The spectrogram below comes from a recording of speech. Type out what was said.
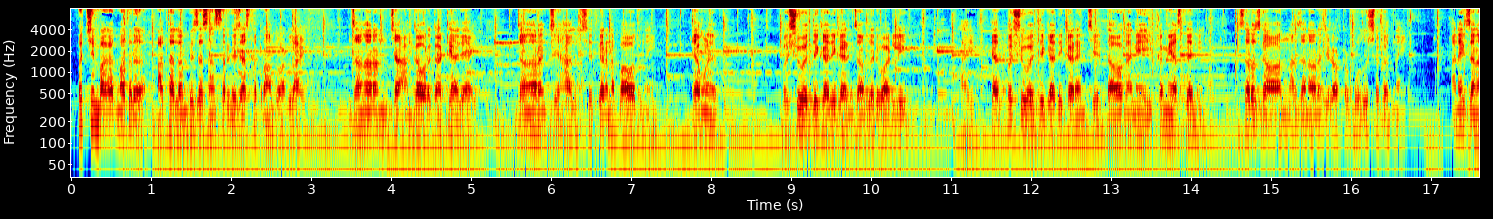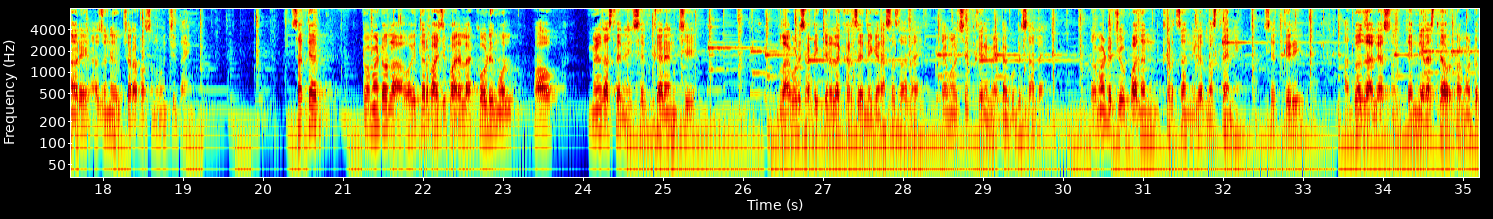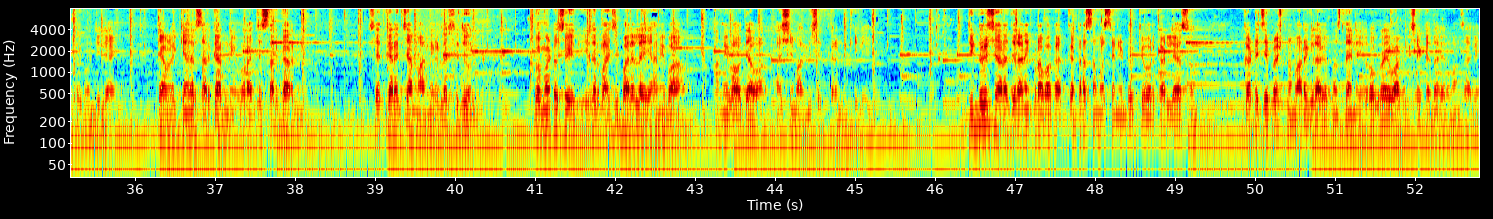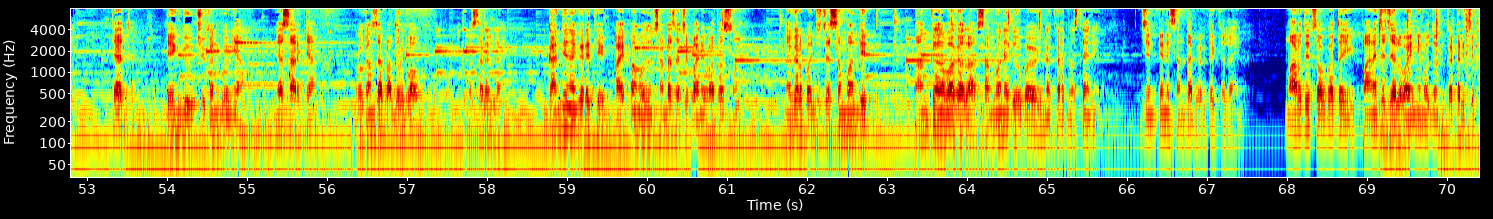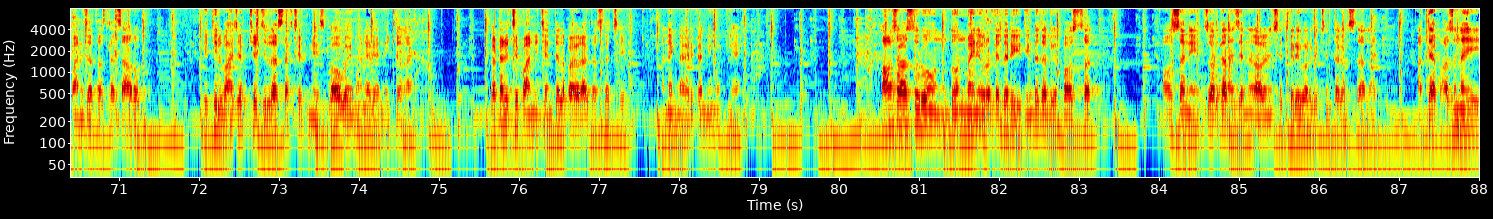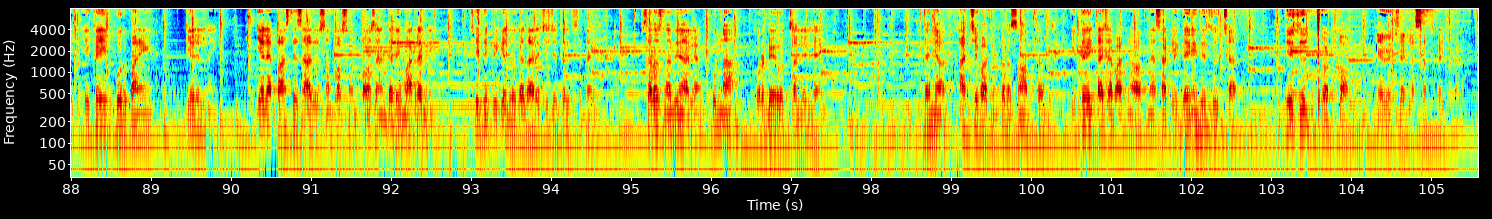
पश्चिम भागात मात्र आता लंपीचा संसर्ग जास्त प्रमाणात वाढला आहे. जनावरांच्या अंगावर गाठी आले आहे जनावरांचे हाल शेतकऱ्यांना पावत नाही. त्यामुळे पशुवैद्यकीय अधिकाऱ्यांची जबाबदारी वाढली आहे. त्यात पशुवैद्यकीय अधिकाऱ्यांचे दवाखानेही कमी असल्याने सर्वच गावांना जनावरांचे डॉक्टर पोहोचू शकत नाही. अनेक जनावरे अजूनही उपचारापासून वंचित आहे सध्या टोमॅटोला व इतर भाजीपाल्याला कवडीमोल भाव मिळत असल्याने शेतकऱ्यांचे लागवडीसाठी केलेला खर्च निघेनासा झाला आहे. त्यामुळे शेतकरी मेटाकुटीस आला आहे टोमॅटोचे उत्पादन खर्च निघत नसल्याने शेतकरी हातबल झाले असून त्यांनी रस्त्यावर टोमॅटो फेकून दिले आहे. त्यामुळे केंद्र सरकारने व राज्य सरकारने शेतकऱ्यांच्या मागणीकडे लक्ष देऊन टोमॅटोसहित इतर भाजीपाल्यालाही हमी भाव हमी भाव द्यावा अशी मागणी शेतकऱ्यांनी केली आहे. दिंडोरी शहरातील अनेक प्रभागात गटार समस्यांनी डोक्यावर काढले असून गटाचे प्रश्न मार्गी लागत नसल्याने रोगराई वाढण्याची शक्यता निर्माण झाली आहे. त्यात डेंग्यू चिकनगुनिया यासारख्या रोगांचा प्रादुर्भाव पसरलेला आहे. गांधीनगर येथे पायपामधून संडासाचे पाणी वाहत असून नगरपंचायतच्या संबंधित बांधकाम विभागाला सांगण्याची उपाययोजना करत नसल्याने जनतेने संताप व्यक्त केला आहे. मारुती चौकातही पाण्याच्या जलवाहिनीमधून गटारीचे पाणी जात असल्याचा आरोप येथील भाजपचे जिल्हा सरचिटणीस भाऊभाई मनेर यांनी केला आहे. गटारीचे पाणी जनतेला प्यावे लागत असल्याचे अनेक नागरिकांनी म्हटले आहे. पावसाळा सुरू होऊन दोन महिने उलटले तरी दिंड तालुक्यात पावसात पावसाने जोरदार हजेरीने लावल्याने शेतकरी वर्ग चिंताग्रस्त झाला आहे. अद्याप अजूनही एकही पूर पाणी गेलेलं नाही. गेल्या पाच ते सहा दिवसांपासून पावसाने दडी मारल्याने शेती पिके धोक्यात आल्याचे चित्र दिसत आहे. सर्वच नदी नाल्या पुन्हा कोरडे होत चाललेले आहे. धन्यवाद. आजची बातमीपत्र समाप्त. इतरही ताज्या बातम्या वाचण्यासाठी दैनिक देशदूतच्या देशदूत डॉट कॉम या वेबसाईटला सबस्क्राईब करा.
